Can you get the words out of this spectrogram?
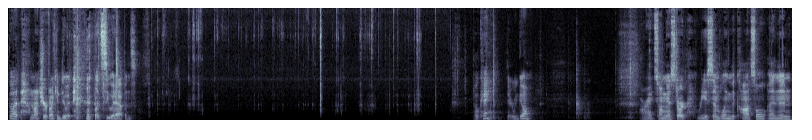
but I'm not sure if I can do it. let's see what happens. Okay, there we go. All right, so I'm going to start reassembling the console, and then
